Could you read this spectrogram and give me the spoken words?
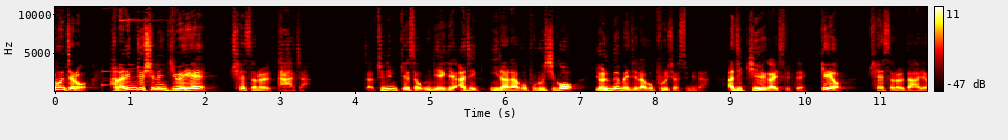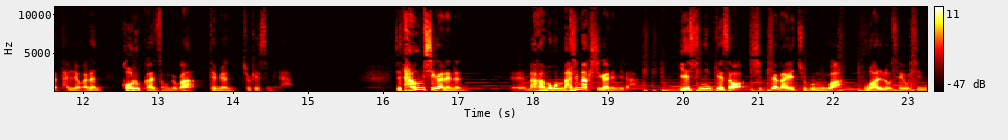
번째로 하나님 주시는 기회에 최선을 다하자. 자, 주님께서 우리에게 아직 일하라고 부르시고 열매 맺으라고 부르셨습니다. 아직 기회가 있을 때 깨어 최선을 다하여 달려가는 거룩한 성도가 되면 좋겠습니다. 이제 다음 시간에는 마가복음 마지막 시간입니다. 예수님께서 십자가의 죽음과 부활로 세우신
